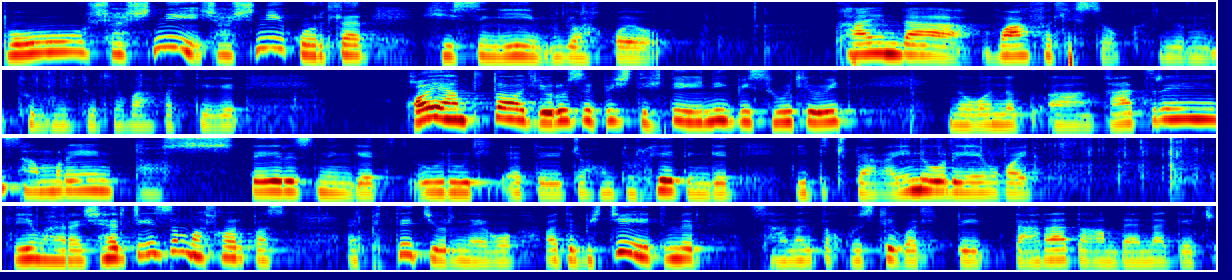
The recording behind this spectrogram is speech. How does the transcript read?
буу шошны шошны гурлаар хийсэн ийм юу байхгүй юу? kinda waffle гэсэн үг. Ер нь төрний төрлийн waffle тэгээд гой амттай бол ерөөсөө биш. Гэхдээ энийг би сүүлийн үед нөгөө нэг газрын самрын тос дээрээс нь ингээд өөрүүл одоо жоохон түрхээд ингээд идэж байгаа. Энэ өөрөө ийм гоё ийм хараа шаржигнсан болохоор бас аппетит юу нэг одоо бичээ идмээр санагдах хүслийг бол би дараад байгаа юм байна гэж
